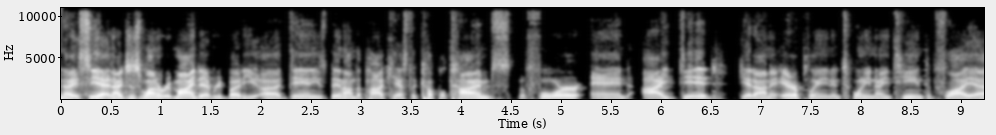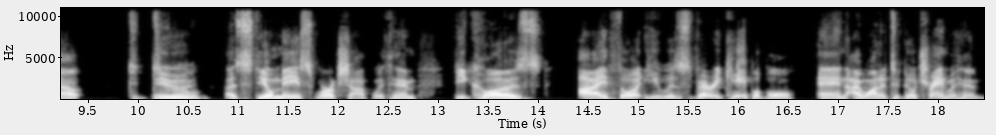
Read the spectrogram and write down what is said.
Nice. Yeah. And I just want to remind everybody, uh, Danny's been on the podcast a couple times before, and I did get on an airplane in 2019 to fly out to do right. a steel mace workshop with him because I thought he was very capable and I wanted to go train with him.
